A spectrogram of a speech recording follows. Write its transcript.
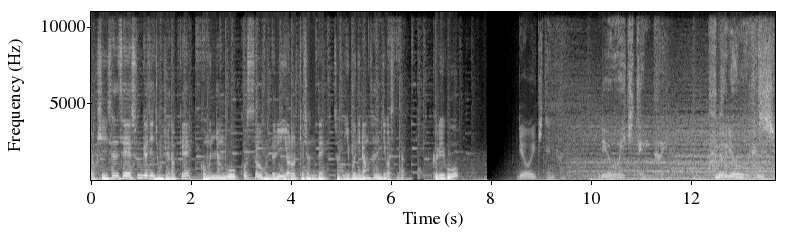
역시 센세의 숨겨진 정체답게 검은 양복 코스어 분들이 여럿 계셨는데 전 이분이랑 사진 찍었습니다. 그리고 領域展開領域展開 무료편집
